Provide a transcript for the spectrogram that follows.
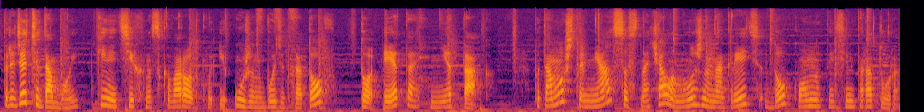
придете домой, кинете их на сковородку и ужин будет готов, то это не так потому что мясо сначала нужно нагреть до комнатной температуры.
